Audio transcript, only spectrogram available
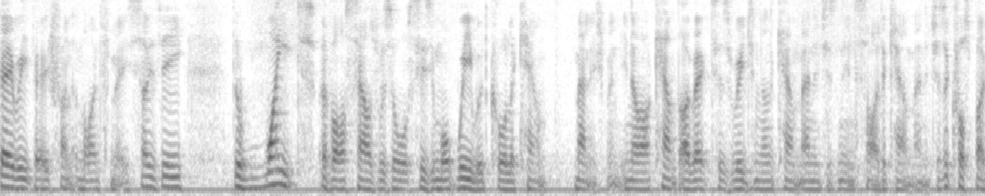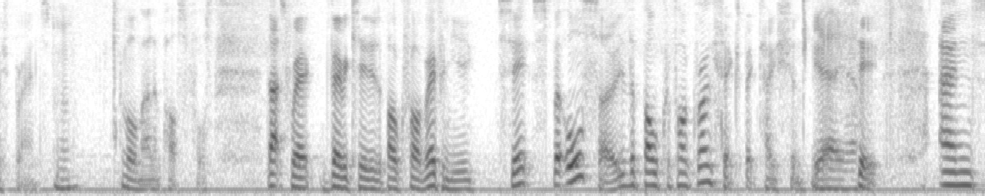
very, very front of mind for me. So the the weight of our sales resources in what we would call account management, you know, our account directors, regional account managers, and inside account managers across both brands, Royal Mail and Parcelforce. That's where very clearly the bulk of our revenue sits, but also the bulk of our growth expectation Yeah, yeah. sits. And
